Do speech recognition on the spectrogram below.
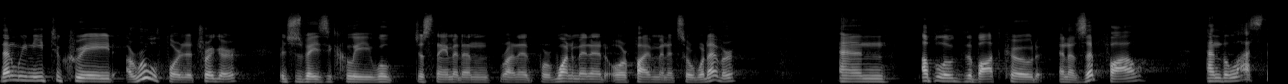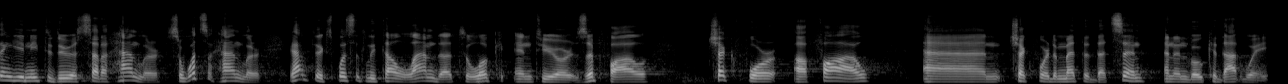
Then we need to create a rule for the trigger, which is basically, we'll just name it and run it for one minute or five minutes or whatever, and upload the bot code in a zip file, and the last thing you need to do is set a handler. So what's a handler? You have to explicitly tell Lambda to look into your zip file, check for a file, and check for the method that's in, and invoke it that way.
